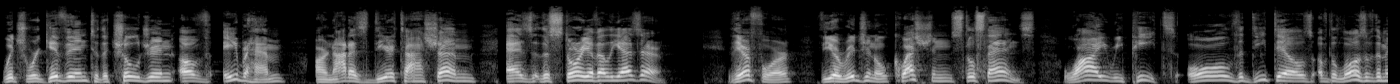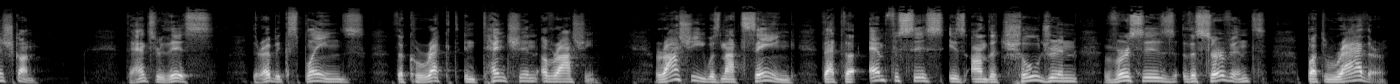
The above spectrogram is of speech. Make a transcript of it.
which were given to the children of Abraham are not as dear to Hashem as the story of Eliezer. Therefore, the original question still stands. Why repeat all the details of the laws of the Mishkan? To answer this, the Rebbe explains the correct intention of Rashi. Rashi was not saying that the emphasis is on the children versus the servant, but rather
